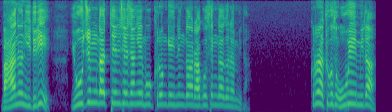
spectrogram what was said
많은 이들이 요즘 같은 세상에 뭐 그런 게 있는가라고 생각을 합니다. 그러나 그것은 오해입니다.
